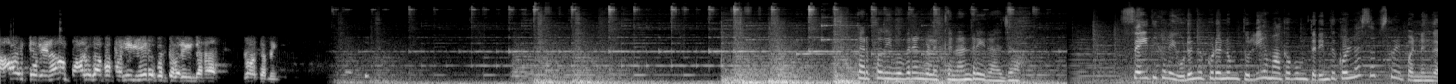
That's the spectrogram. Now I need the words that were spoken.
காவல்துறையினரும் பாதுகாப்பு பணியில் ஈடுபட்டு வருகின்றனர். கௌதமி தற்போதைய விவரங்களுக்கு நன்றி ராஜா. செய்திகளை உடனுக்குடனும் துல்லியமாகவும் தெரிந்து கொள்ள சப்ஸ்கிரைப் பண்ணுங்க.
